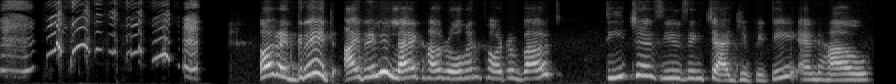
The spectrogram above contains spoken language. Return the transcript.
All right, great. I really like how Rohan thought about teachers using ChatGPT and how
